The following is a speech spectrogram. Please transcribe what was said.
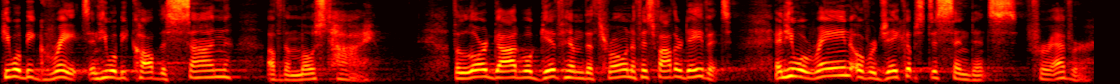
He will be great, and he will be called the Son of the Most High. The Lord God will give him the throne of his father David, and he will reign over Jacob's descendants forever.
